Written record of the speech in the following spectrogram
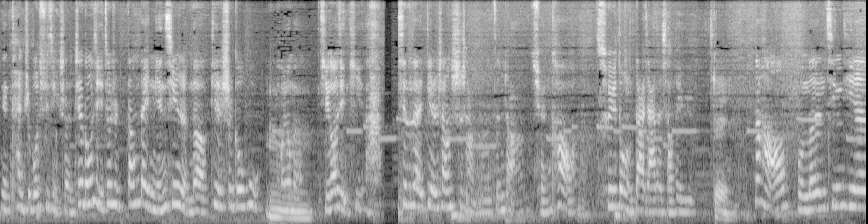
那看直播需谨慎，这东西就是当代年轻人的电视购物，嗯朋友们提高警惕。现在电商市场的增长全靠催动大家的消费欲。对，那好，我们今天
